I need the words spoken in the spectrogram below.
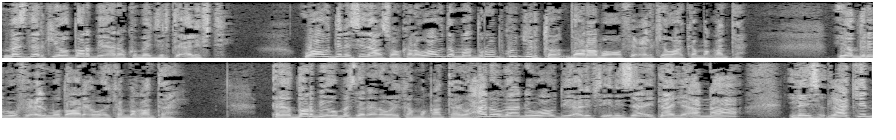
Masdarkii oo darbi ana kuma jirto alifti. Waawdina sidaasoo kale waawda madruub ku jirto daraba oo ficilkii waa ka maqan tahay darbi oo masdarana way ka maqan tahay waxaan ogaanay waawdii alifta inay zaa'id tahay liannaha laysat laakiin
